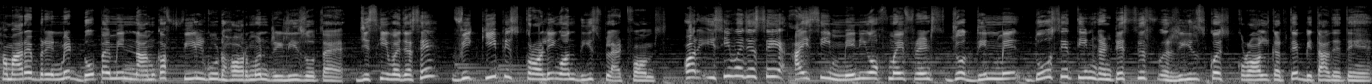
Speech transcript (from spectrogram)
हमारे ब्रेन में डोपामिन नाम का फील गुड हार्मोन रिलीज़ होता है, जिसकी वजह से we keep scrolling on these platforms और इसी वजह से I see many of my friends जो दिन में दो से तीन घंटे सिर्फ़ रील्स को स्क्रॉल करते बिता देते हैं।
